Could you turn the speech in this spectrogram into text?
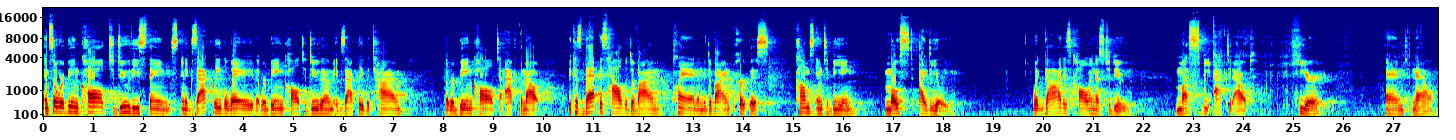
And so we're being called to do these things in exactly the way that we're being called to do them, exactly the time that we're being called to act them out, because that is how the divine plan and the divine purpose comes into being most ideally. What God is calling us to do must be acted out here and now.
